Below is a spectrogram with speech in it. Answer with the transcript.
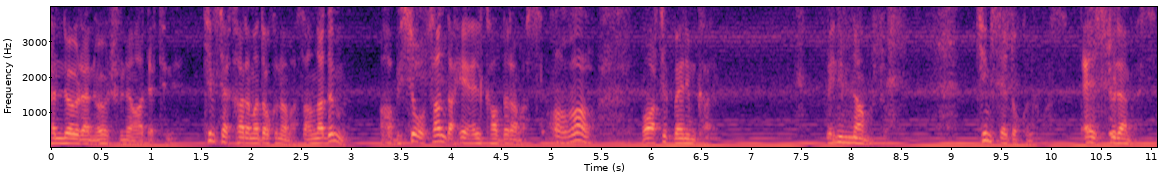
Sen de öğren örfünü, adetini. Kimse karıma dokunamaz, anladın mı? Abisi olsan dahi el kaldıramazsın. Ağam. O artık benim karım. Benim namusum. Kimse dokunamaz, el süremez.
